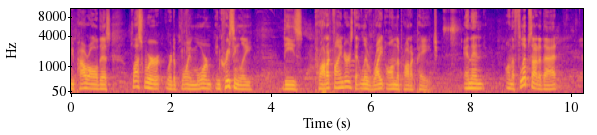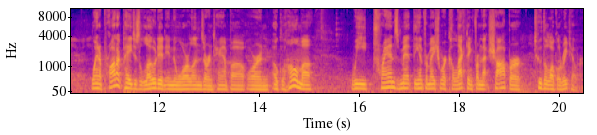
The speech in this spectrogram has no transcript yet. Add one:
we power all of this. Plus, we're, we're deploying more, increasingly, these product finders that live right on the product page. And then on the flip side of that, when a product page is loaded in New Orleans or in Tampa or in Oklahoma, we transmit the information we're collecting from that shopper to the local retailer.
